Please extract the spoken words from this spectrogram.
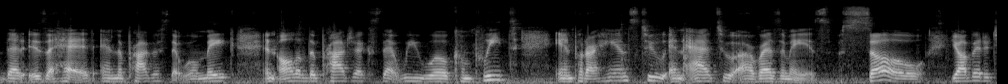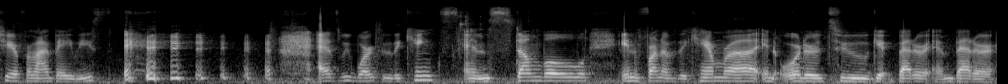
that is ahead and the progress that we'll make and all of the projects that we will complete and put our hands to and add to our resumes. So y'all better cheer for my babies. as we work through the kinks and stumble in front of the camera in order to get better and better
